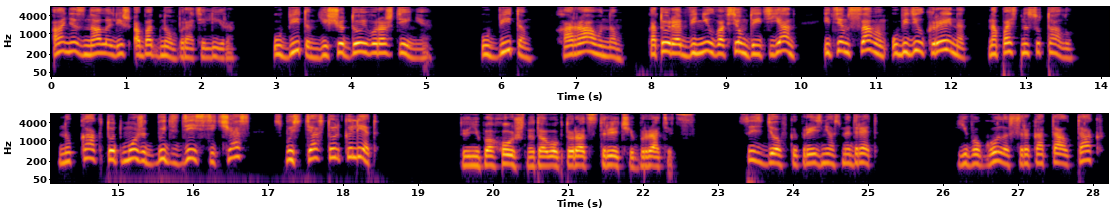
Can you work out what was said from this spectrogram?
Аня знала лишь об одном брате Лира, убитом еще до его рождения, убитом Харауном, который обвинил во всем Даитьян и тем самым убедил Крейна напасть на Суталу. Но как тот может быть здесь сейчас, спустя столько лет. Ты не похож на того, кто рад встрече, братец. С издевкой произнес Медред. Его голос рокотал так,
